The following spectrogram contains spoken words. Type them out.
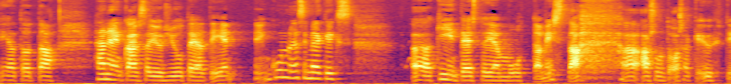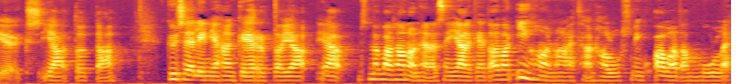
Ja tota, hänen kanssa just juteltiin niin kun esimerkiksi kiinteistöjen muuttamista asunto-osakeyhtiöiksi. Ja tota, kyselin ja hän kertoi. Ja, ja mä vaan sanoin hänelle sen jälkeen, että aivan ihanaa, että hän halusi niin avata mulle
